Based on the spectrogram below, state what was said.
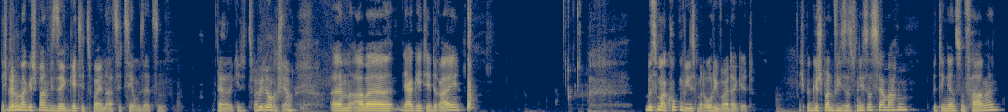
Ich bin Ja? mal gespannt, wie sie GT2 in ACC umsetzen. Der GT2 Bin ich auch kommt, ja. Ähm, aber ja, GT3 müssen wir mal gucken, wie es mit Audi weitergeht. Ich bin gespannt, wie sie es nächstes Jahr machen mit den ganzen Fahrern.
